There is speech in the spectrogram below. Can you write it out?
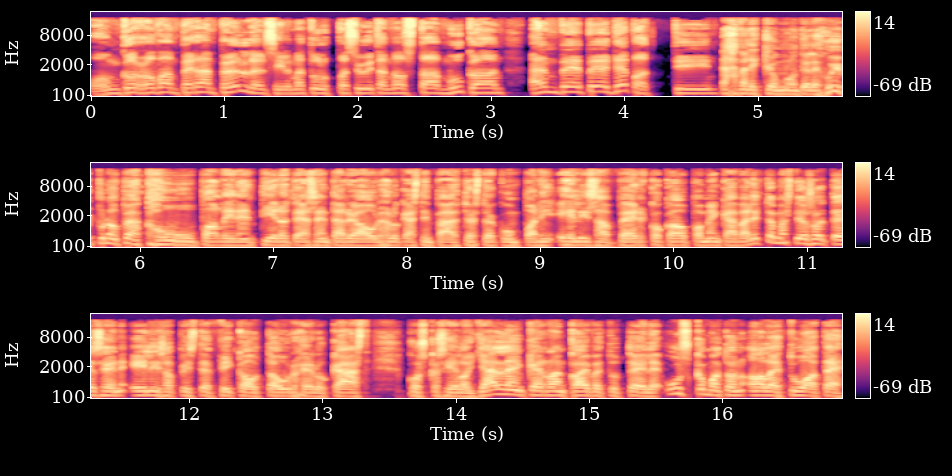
Onko Rovan perän pöllön silmätulppa syytä nostaa mukaan MVP-debattiin? Tähän välikköön mulla on teille huippunopea kaupallinen tiedote ja sen tarjoaa urheilukästin pääyhteistyökumppani Elisa Verkkokauppa. Menkää välittömästi osoitteeseen elisa.fi kautta urheilukääst, koska siellä on jälleen kerran kaivettu teille uskomaton ale-tuote.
